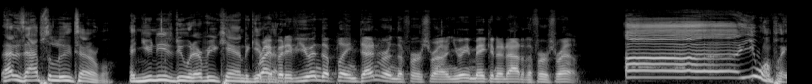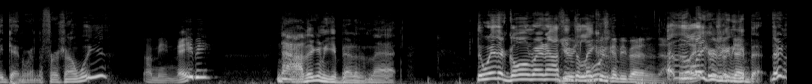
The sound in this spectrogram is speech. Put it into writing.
That is absolutely terrible, and you need to do whatever you can to get Right, better. but if you end up playing Denver in the first round, you ain't making it out of the first round. Uh, you won't play Denver in the first round, will you? I mean, maybe. Nah, they're going to get better than that. The way they're going right now, I think You- the Lakers are gonna be better than that? Uh, The, The Lakers, Lakers are going to get better. They're,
